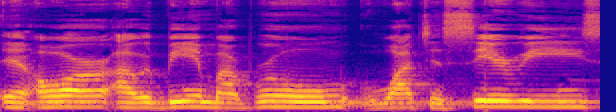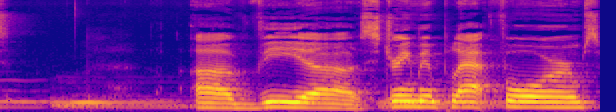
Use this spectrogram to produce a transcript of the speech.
and, or I would be in my room watching series uh, via streaming platforms.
